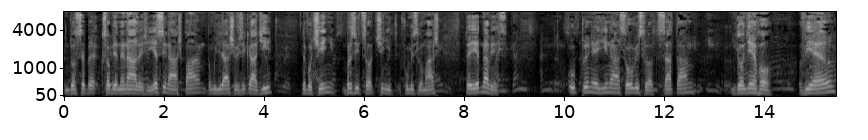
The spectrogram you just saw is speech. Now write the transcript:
do sebe, k sobě nenáleží. Jestli náš pán tomu Jidášovi říká jdi, nebo čiň, brzy co činit v úmyslu máš, to je jedna věc. úplně jiná souvislost. Satan do něho věl,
